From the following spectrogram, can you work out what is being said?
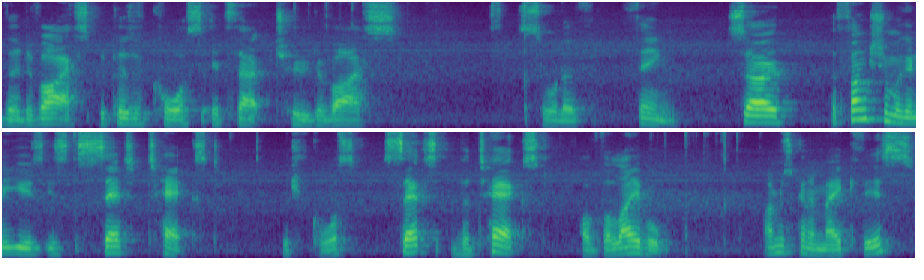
the device because of course it's that two device sort of thing. So the function we're going to use is set text, which of course sets the text of the label. I'm just going to make this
